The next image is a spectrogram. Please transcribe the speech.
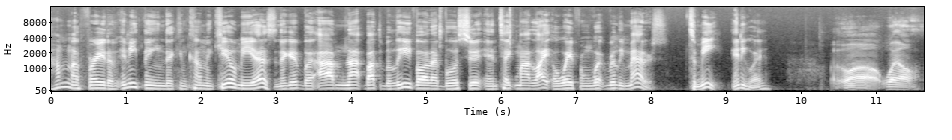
I'm afraid of anything that can come and kill me, yes, nigga. But I'm not about to believe all that bullshit and take my light away from what really matters to me, anyway. Uh, well,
